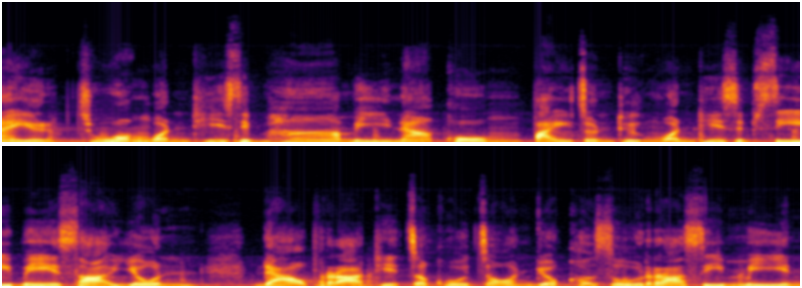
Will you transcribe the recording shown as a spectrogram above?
ในช่วงวันที่ 15 มีนาคม ไปจนถึงวันที่ 14 เมษายน ดาวพระอาทิตย์จะโคจรยกเข้าสู่ราศีมีน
